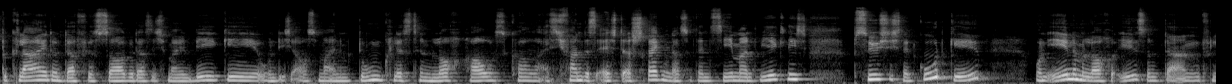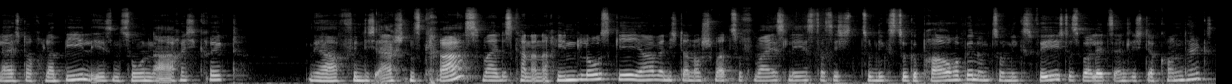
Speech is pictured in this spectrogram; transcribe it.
begleite und dafür sorge, dass ich meinen Weg gehe und ich aus meinem dunkelsten Loch rauskomme. Also ich fand es echt erschreckend. Also wenn es jemand wirklich psychisch nicht gut geht und eh in einem Loch ist und dann vielleicht auch labil ist und so eine Nachricht kriegt, ja, finde ich erstens krass, weil das kann dann nach hinten losgehen, ja, wenn ich dann noch schwarz auf weiß lese, dass ich zu nichts zu gebrauchen bin und zu nichts fähig. Das war letztendlich der Kontext.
